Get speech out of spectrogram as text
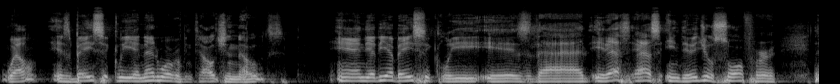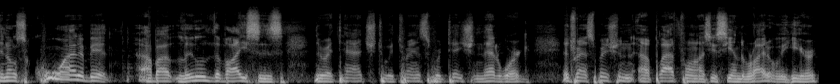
Well, it's basically a network of intelligent nodes and the idea basically is that it has, has, individual software that knows quite a bit about little devices that are attached to a transportation network, a transportation uh, platform, as you see on the right over here.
